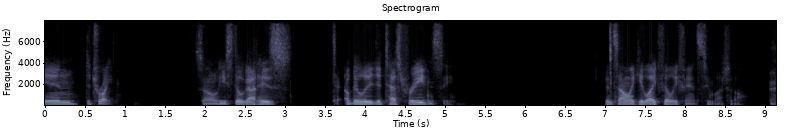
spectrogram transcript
in Detroit. So he still got his t- ability to test free agency. Didn't sound like he liked Philly fans too much, though.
